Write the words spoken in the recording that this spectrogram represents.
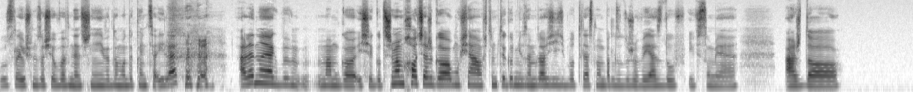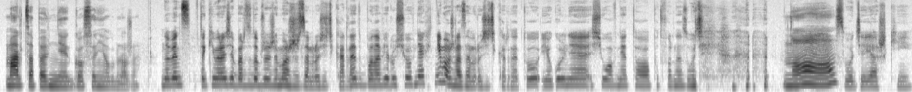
ustaliłyśmy z Osią wewnętrznie, nie wiadomo do końca ile. Ale no jakby mam go i się go trzymam, chociaż go musiałam w tym tygodniu zamrozić, bo teraz mam bardzo dużo wyjazdów i w sumie aż do marca pewnie go se nie odmrożę. No więc w takim razie bardzo dobrze, że możesz zamrozić karnet, bo na wielu siłowniach nie można zamrozić karnetu i ogólnie siłownie to potworne złodzieje. No, Złodziejaszki,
